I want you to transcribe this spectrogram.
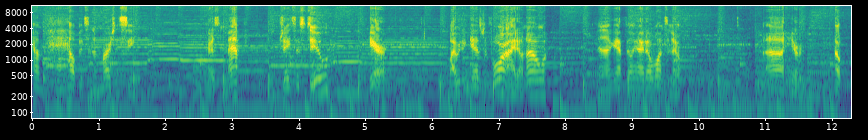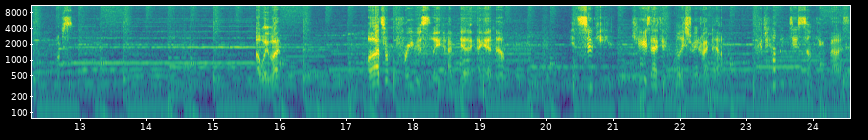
Come help. It's an emergency. There's a map. Takes us to... Here. Why we didn't get this before, I don't know. And I got a feeling I don't want to know. Uh, here. Oh, whoops. Oh, wait, what? Oh, that's from previously. I'm getting, I get it now. It's Suki. Kiri's acting really strange right now. Could you help me do something about it?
